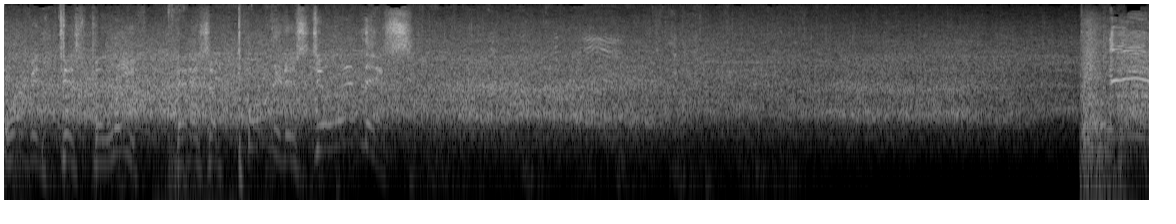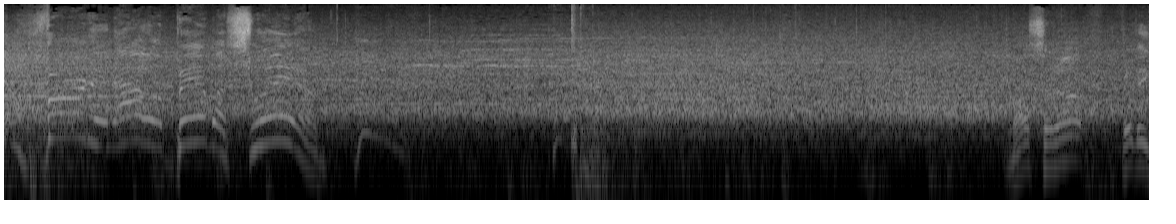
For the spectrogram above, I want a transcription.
or if it's disbelief that his opponent is still in this. Slam. Muscle up for the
